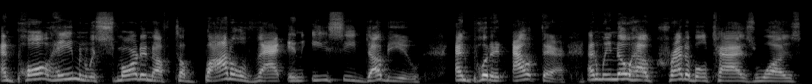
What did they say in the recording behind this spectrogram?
And Paul Heyman was smart enough to bottle that in ECW and put it out there. And we know how credible Taz was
